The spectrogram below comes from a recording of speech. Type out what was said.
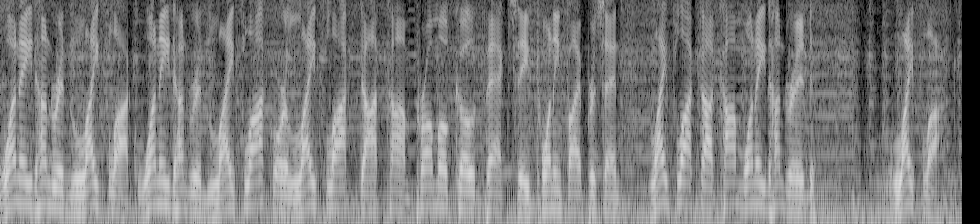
1 800 Lifelock, 1 800 Lifelock or lifelock.com. Promo code BECK, save 25%. Lifelock.com, 1 800 Lifelock.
